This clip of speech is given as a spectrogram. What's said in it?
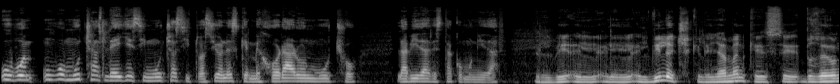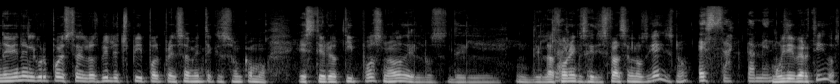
hubo, hubo muchas leyes y muchas situaciones que mejoraron mucho la vida de esta comunidad. El, village que le llaman, que es eh, pues de donde viene el grupo este de los village people, precisamente que son como estereotipos, ¿no? De los de la forma en que se disfrazan los gays, ¿no? Exactamente. Muy divertidos.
